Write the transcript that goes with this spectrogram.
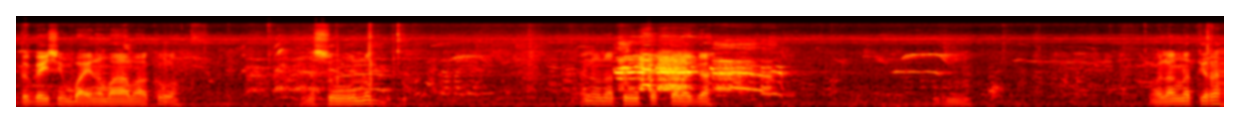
Ito guys yung bahay ng mama ko. oh. Nasunog. Ano natupok talaga. Hmm. Walang natira.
